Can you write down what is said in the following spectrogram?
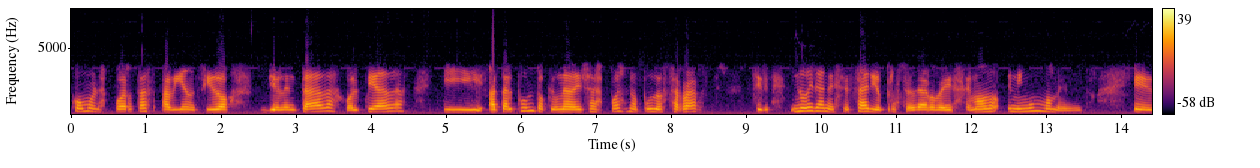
cómo las puertas habían sido violentadas, golpeadas, y a tal punto que una de ellas pues no pudo cerrarse. Es decir, no era necesario proceder de ese modo en ningún momento. Eh,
